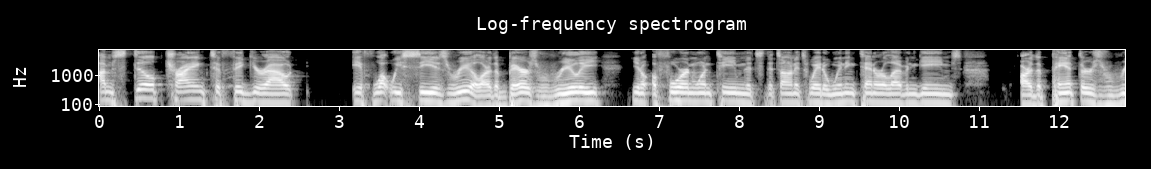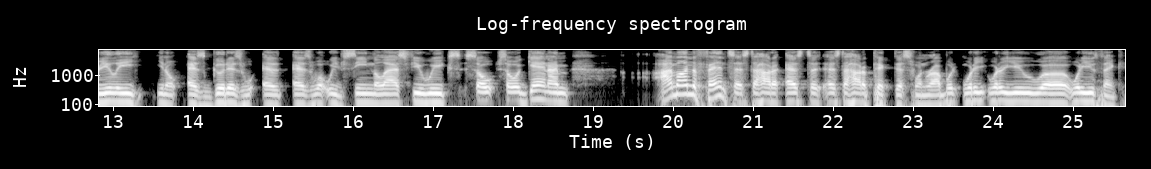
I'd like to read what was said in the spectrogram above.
I'm still trying to figure out if what we see is real. Are the Bears really, you know, a four and one team that's that's on its way to winning 10 or 11 games? Are the Panthers really, you know as good as as, as what we've seen the last few weeks so so again i'm i'm on the fence as to how to as to as to how to pick this one rob what what are you what are you uh, what do you think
